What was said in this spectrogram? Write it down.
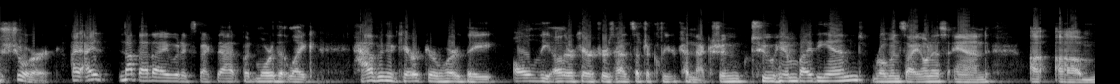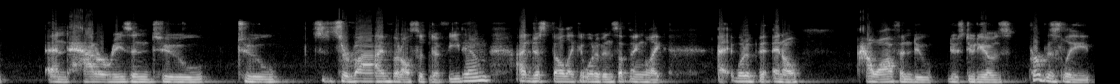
sure, I, I not that I would expect that, but more that like having a character where they all the other characters had such a clear connection to him by the end, Roman Sionis, and uh, um and had a reason to to survive but also defeat him. I just felt like it would have been something like it would have been you know how often do do studios purposely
